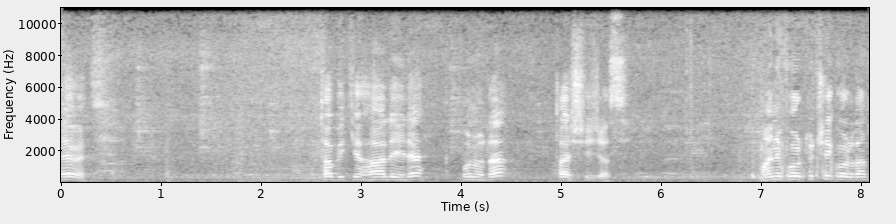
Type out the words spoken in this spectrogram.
Evet. Tabii ki haliyle bunu da taşıyacağız. Manifortu çek oradan.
